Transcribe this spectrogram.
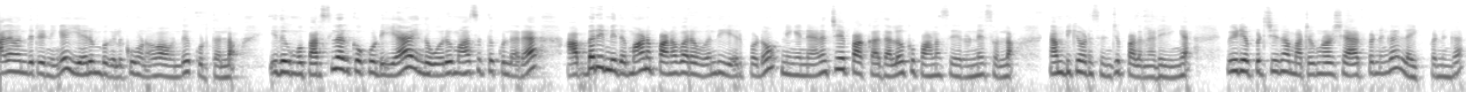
அதை வந்துட்டு நீங்கள் எறும்புகளுக்கு உணவாக வந்து கொடுத்துடலாம். இது உங்கள் பர்ஸில் இருக்கக்கூடிய இந்த ஒரு மாதத்துக்குள்ளார அபரிமிதமான பணவரவு வந்து ஏற்படும். நீங்கள் நினச்சே பார்க்காத அளவுக்கு பணம் சேரும்னே சொல்லலாம். நம்பிக்கையோடு செஞ்சு பலனடையுங்க. வீடியோ பிடிச்சிருந்தால் மற்றவங்களோட ஷேர் பண்ணுங்கள் லைக் பண்ணுங்கள்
